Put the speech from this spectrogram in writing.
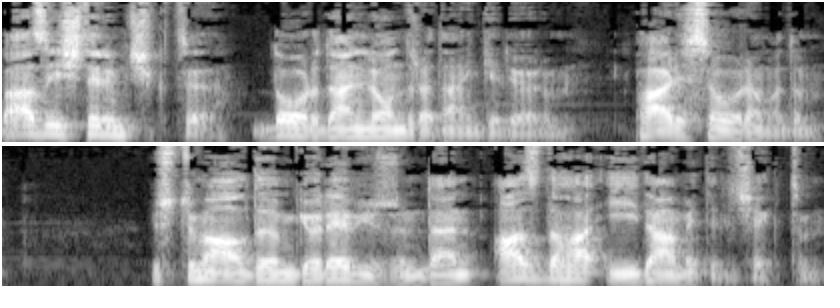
Bazı işlerim çıktı. Doğrudan Londra'dan geliyorum. Paris'e uğramadım. Üstüme aldığım görev yüzünden az daha idam edilecektim.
